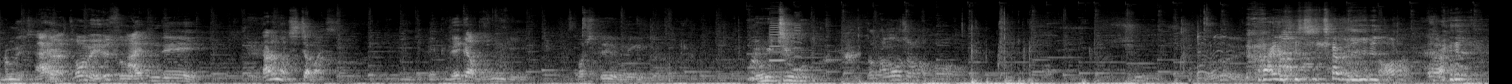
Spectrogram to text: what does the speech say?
그러면 이제 아니 처음에 이랬어. 아니 근데 다른 건 진짜 맛있어. 근데 내- 내가 먹은 게 맛있대 용맹이는. 용이 지금 너다 먹었잖아. 어. 아니 진짜 이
